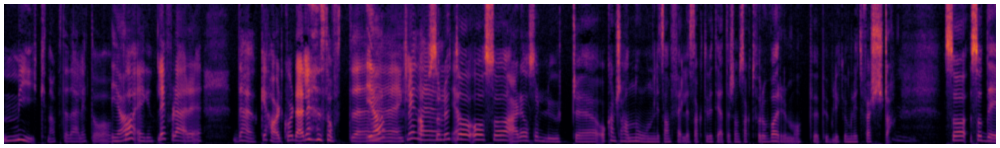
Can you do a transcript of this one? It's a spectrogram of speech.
mykne opp det der litt over Ja. på, egentlig. For det er, det er jo ikke hardcore, det er litt soft, eh, Ja, egentlig. Det, Absolutt. Ja. Og, og så er det også lurt eh, å kanskje ha noen litt sånn felles aktiviteter som sagt, for å varme opp eh, publikum litt først. da. Så, så det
